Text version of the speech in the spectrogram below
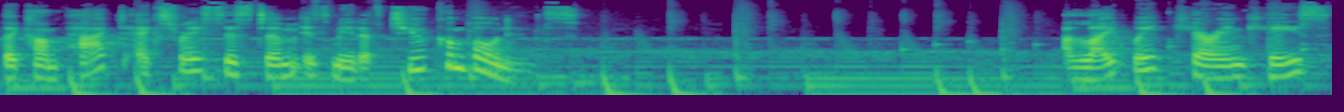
The compact X-ray system is made of two components. A lightweight carrying case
